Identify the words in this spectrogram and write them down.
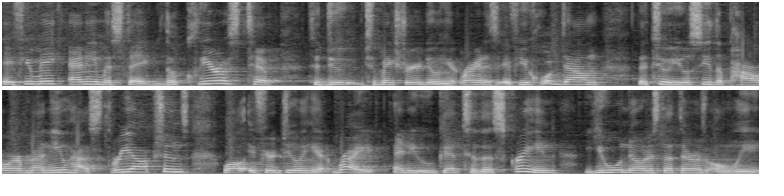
If you make any mistake, the clearest tip to do to make sure you're doing it right is if you hold down the two, you'll see the power menu has three options. Well, if you're doing it right and you get to the screen, you will notice that there is only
